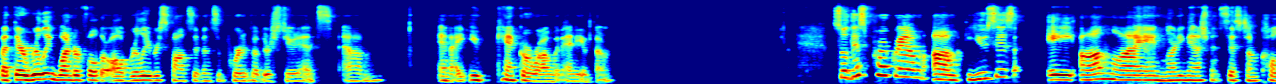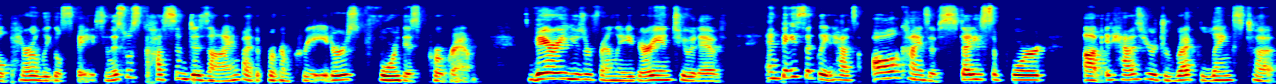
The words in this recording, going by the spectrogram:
But they're really wonderful. They're all really responsive and supportive of their students. Um, and I, you can't go wrong with any of them. So this program um, uses a online learning management system called Paralegal Space. And this was custom designed by the program creators for this program. It's very user-friendly, very intuitive. And basically it has all kinds of study support. Um, it has your direct links to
